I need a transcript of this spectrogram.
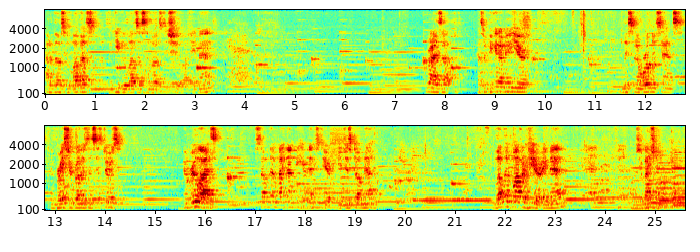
out of those who love us and He who loves us the most, Yeshua. Amen. Rise up as we begin our new year, at least in a worldly sense. Embrace your brothers and sisters and realize some of them might not be here next year. You just don't know. Love them while they're here. Amen. Shabbat Shalom.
